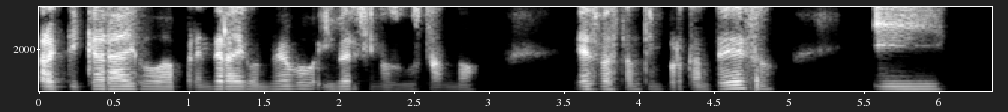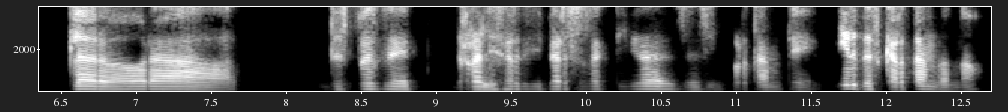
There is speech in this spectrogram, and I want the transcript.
practicar algo, aprender algo nuevo y ver si nos gusta o no. Es bastante importante eso. Y claro, ahora, después de realizar diversas actividades, es importante ir descartando, ¿no?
